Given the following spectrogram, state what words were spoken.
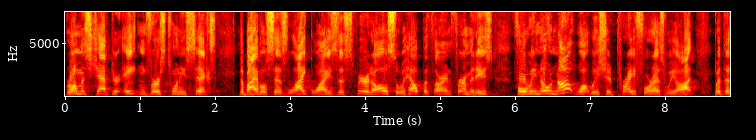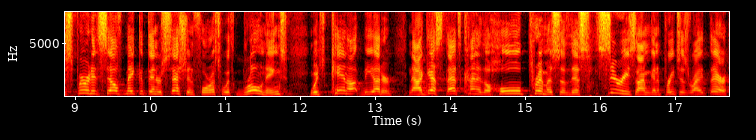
Romans chapter 8 and verse 26. The Bible says, "Likewise the Spirit also helpeth our infirmities, for we know not what we should pray for as we ought, but the Spirit itself maketh intercession for us with groanings which cannot be uttered." Now, I guess that's kind of the whole premise of this series I'm going to preach is right there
